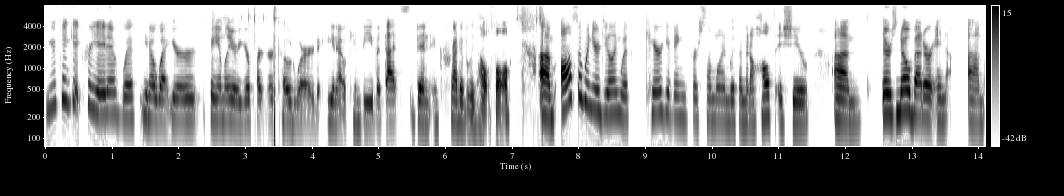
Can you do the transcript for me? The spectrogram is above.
you can get creative with you know what your family or your partner code word you know can be but that's been incredibly helpful. Um, also when you're dealing with caregiving for someone with a mental health issue um, there's no better in um,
